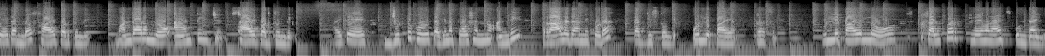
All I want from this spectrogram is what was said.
చేయటంలో సహాయపడుతుంది మందారంలో యాంటీజెన్ సహాయపడుతుంది అయితే జుట్టుకు తగిన పోషణను అంది రాలడాన్ని కూడా తగ్గిస్తుంది. ఉల్లిపాయ రసం. ఉల్లిపాయల్లో సల్ఫర్ ఫ్లేవనాయిడ్స్ ఉంటాయి.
